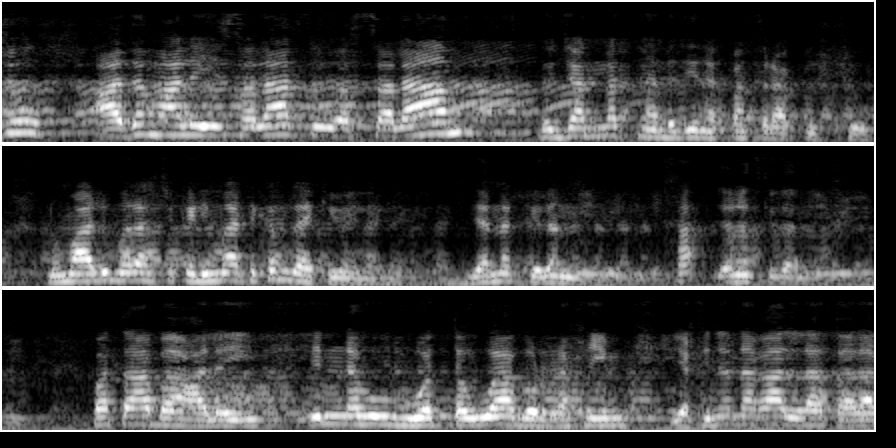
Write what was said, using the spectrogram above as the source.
شو آدم علیه الصلاۃ والسلام د جنت نه مدینه پس را کوس شو نو معلومه ده چې کلمات کم ځای کې ویلي دي جنت کې دم نه ویلي دي ښه جنت کې دم نه ویلي دي فتاب علی انه هو التواب الرحیم یقینا هغه الله تعالی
